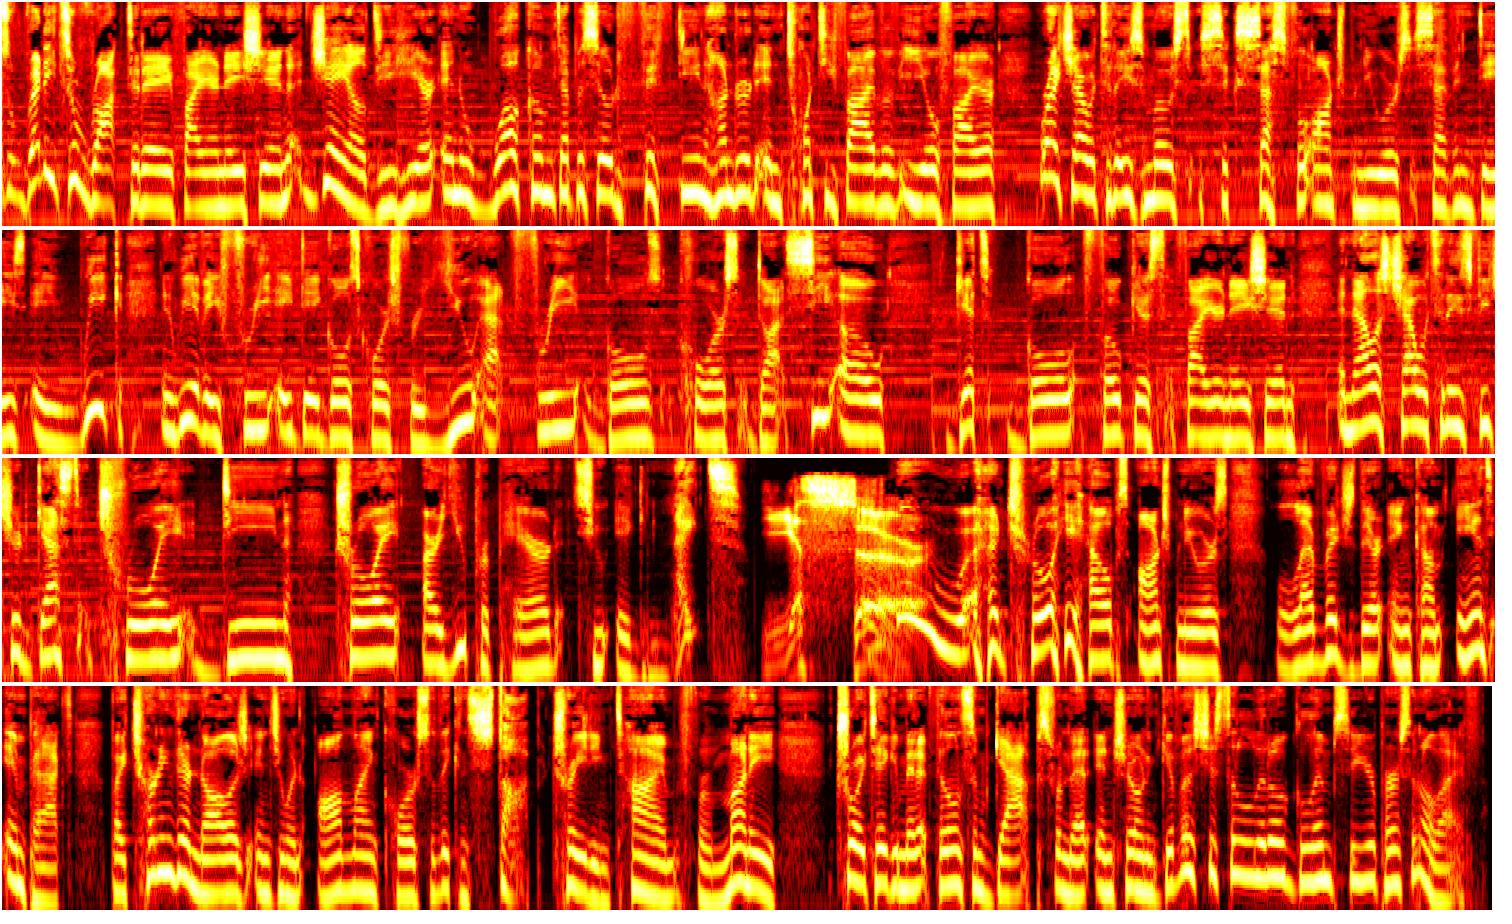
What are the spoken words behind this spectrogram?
Who's ready to rock today, Fire Nation? JLD here, and welcome to episode 1525 of EO Fire, where I chat with today's most successful entrepreneurs seven days a week. And we have a free eight day goals course for you at freegoalscourse.co. Get goal focused, Fire Nation. And now let's chat with today's featured guest, Troy Dean. Troy, are you prepared to ignite? Yes, sir. Ooh, Troy helps entrepreneurs leverage their income and impact by turning their knowledge into an online course so they can stop trading time for money. Troy, take a minute, fill in some gaps from that intro and give us just a little glimpse of your personal life.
